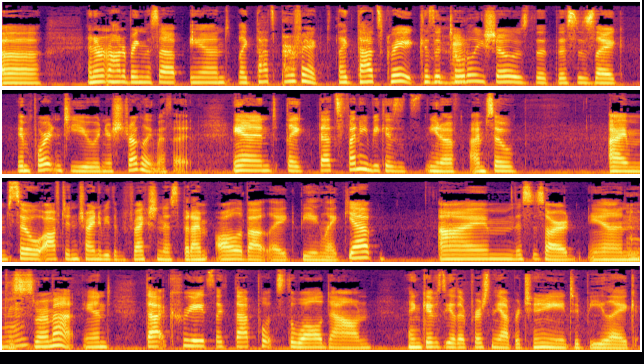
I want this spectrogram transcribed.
uh and i don't know how to bring this up and like that's perfect. Like that's great because it totally shows that this is like important to you and you're struggling with it. And like that's funny because it's you know i'm so i'm so often trying to be the perfectionist but i'm all about like being like yep I'm this is hard and this mm-hmm. is where I'm at. And that creates like that puts the wall down and gives the other person the opportunity to be like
